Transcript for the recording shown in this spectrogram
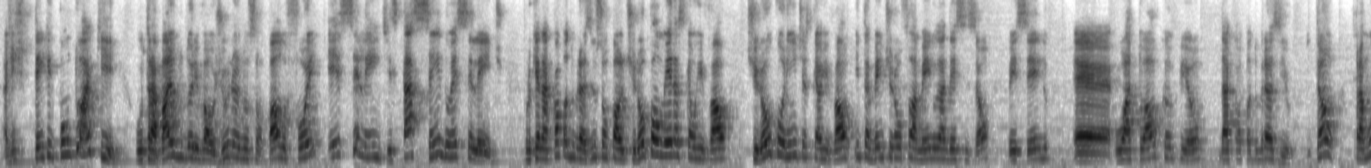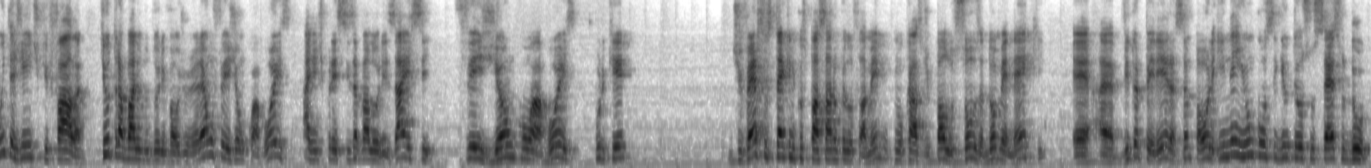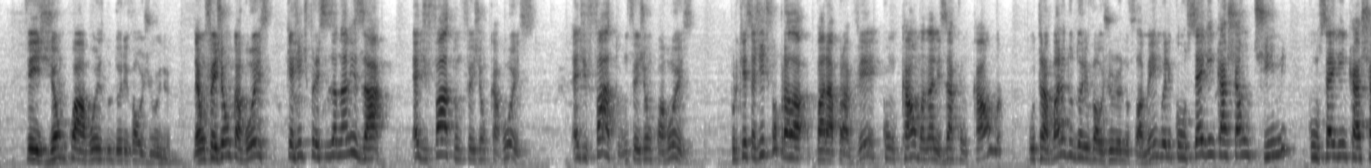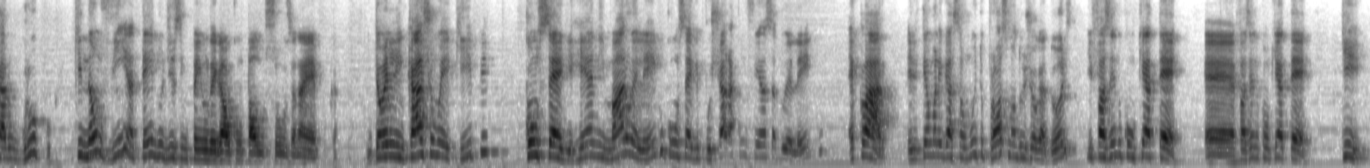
A gente tem que pontuar aqui: o trabalho do Dorival Júnior no São Paulo foi excelente, está sendo excelente. Porque na Copa do Brasil, São Paulo tirou o Palmeiras, que é o rival, tirou o Corinthians, que é o rival, e também tirou o Flamengo na decisão, vencendo é, o atual campeão da Copa do Brasil. Então, para muita gente que fala que o trabalho do Dorival Júnior é um feijão com arroz, a gente precisa valorizar esse feijão com arroz, porque diversos técnicos passaram pelo Flamengo, no caso de Paulo Souza, Domenech, é, é, Vitor Pereira, Sampaoli, e nenhum conseguiu ter o sucesso do feijão com arroz do Dorival Júnior. É um feijão com arroz que a gente precisa analisar. É de fato um feijão com arroz? É de fato um feijão com arroz? Porque se a gente for pra, parar para ver com calma, analisar com calma, o trabalho do Dorival Júnior no Flamengo, ele consegue encaixar um time, consegue encaixar um grupo que não vinha tendo desempenho legal com o Paulo Souza na época. Então ele encaixa uma equipe, consegue reanimar o elenco, consegue puxar a confiança do elenco. É claro, ele tem uma ligação muito próxima dos jogadores e fazendo com que até, é, fazendo com que até que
